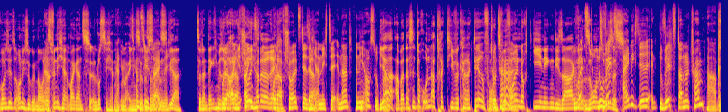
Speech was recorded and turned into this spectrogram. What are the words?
weiß ich jetzt auch nicht so genau. Ja. Das finde ich ja immer ganz äh, lustig an ihm eigentlich. ist so, ganz süß man das, eigentlich. Ja. So, dann denke ich mir so, Oder, ja, eigentlich, eigentlich hat er recht. oder auf Scholz, der sich Ja. an nichts erinnert, finde ich auch super. ja, aber das sind doch unattraktive Charaktere für uns. Total. Wir wollen doch diejenigen, die sagen, willst, so und so willst ist es. eigentlich, du willst Donald Trump haben.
